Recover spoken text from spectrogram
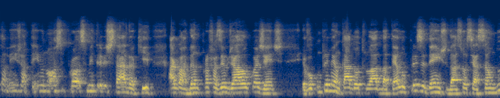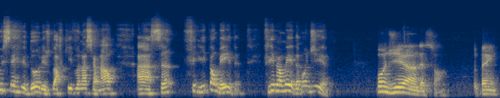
também já tenho o nosso próximo entrevistado aqui, aguardando para fazer o diálogo com a gente. Eu vou cumprimentar do outro lado da tela o presidente da Associação dos Servidores do Arquivo Nacional, a ASAM, Felipe Almeida. Felipe Almeida, bom dia. Bom dia, Anderson. Tudo bem?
